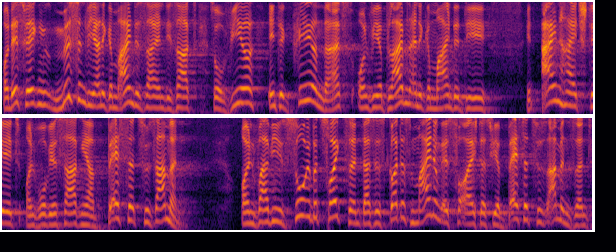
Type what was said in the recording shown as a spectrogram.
Und deswegen müssen wir eine Gemeinde sein, die sagt, so wir integrieren das und wir bleiben eine Gemeinde, die in Einheit steht und wo wir sagen, ja, besser zusammen. Und weil wir so überzeugt sind, dass es Gottes Meinung ist für euch, dass wir besser zusammen sind,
